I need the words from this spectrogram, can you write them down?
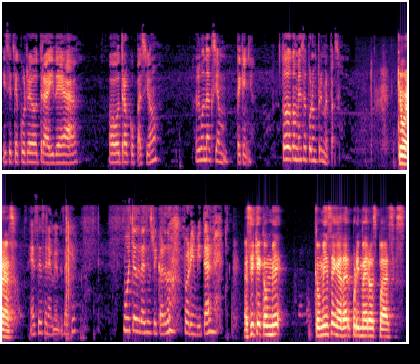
y se te ocurre otra idea o otra ocupación, alguna acción pequeña. Todo comienza por un primer paso. Qué buenazo. Ese sería mi mensaje. Muchas gracias Ricardo por invitarme. Así que come comiencen a dar primeros pasos.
